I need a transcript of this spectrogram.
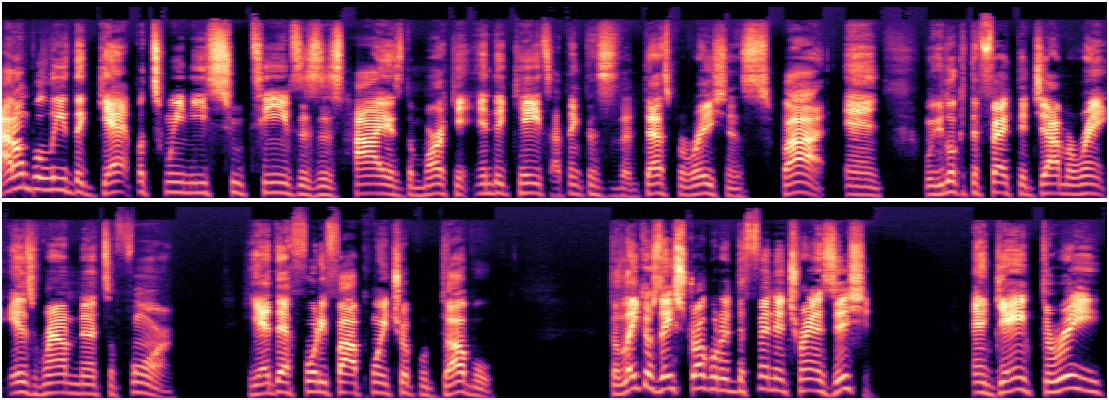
I don't believe the gap between these two teams is as high as the market indicates. I think this is a desperation spot. And when you look at the fact that Ja Morant is rounding into form, he had that 45 point triple double. The Lakers, they struggle to defend in transition. In game three,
